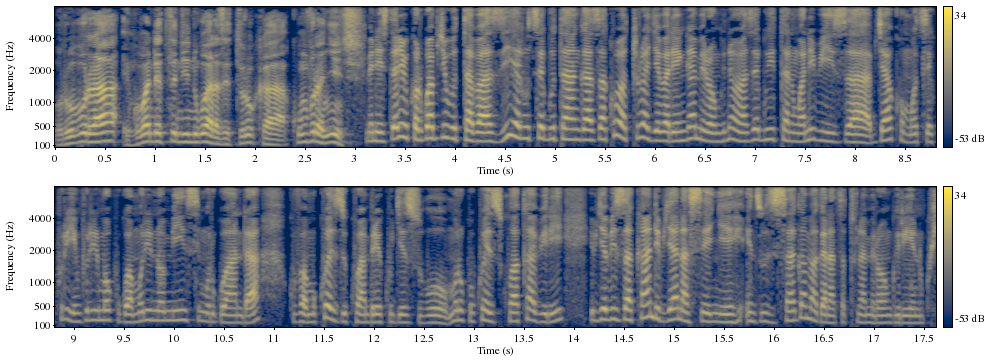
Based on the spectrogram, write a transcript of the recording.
urubura inkuba ndetse n'indwara zituruka ku mvura nyinshi. Minisiteri y'ibikorwa by'ubutabazi iherutse gutangaza ko abaturage barenga mirongo ine bamaze guhitanwa n'ibiza byakomotse kuri iyi mvura irimo kugwa muri ino minsi mu rwanda kuva mu kwezi kwa mbere kugeza ubu. Muri uku kwezi kwa kabiri ibyo biza kandi byanasenye inzu zisaga magana atatu na mirongo irindwi.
